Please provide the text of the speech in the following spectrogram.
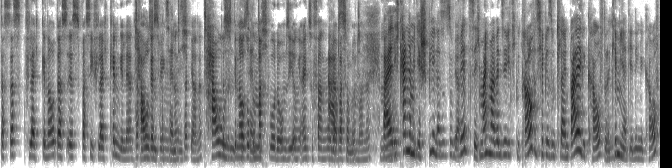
dass das vielleicht genau das ist, was sie vielleicht kennengelernt hat? Tausendprozentig. hat? Ja, ne? Tausend Dass es genau so gemacht wurde, um sie irgendwie einzufangen oder was auch Absolut. immer. Ne? Weil ich kann ja mit ihr spielen, das ist so Ja. witzig. Manchmal, wenn sie richtig gut drauf ist, ich habe ihr so einen kleinen Ball gekauft, oder Mhm. Kimi hat ihr den gekauft,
